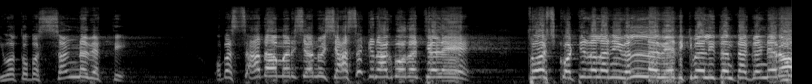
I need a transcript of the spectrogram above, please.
ಇವತ್ತೊಬ್ಬ ಸಣ್ಣ ವ್ಯಕ್ತಿ, ಒಬ್ಬ ಸಾದಾ ಮನುಷ್ಯನು ಶಾಸಕನಾಗ್ಬೋದು ಅಂತ ಹೇಳಿ ತೋರಿಸ್ಕೊಟ್ಟಿರಲ್ಲ ನೀವೆಲ್ಲ ವೇದಿಕೆ ಮೇಲೆ ಇದ್ದಂತ ಗಣ್ಯರು?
